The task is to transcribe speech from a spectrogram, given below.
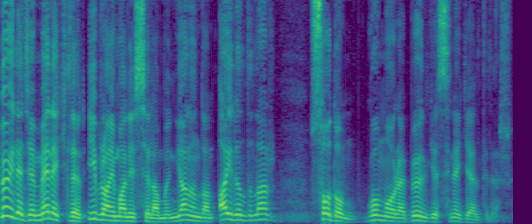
Böylece melekler İbrahim Aleyhisselam'ın yanından ayrıldılar Sodom Gomorre bölgesine geldiler.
